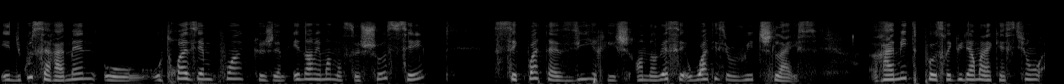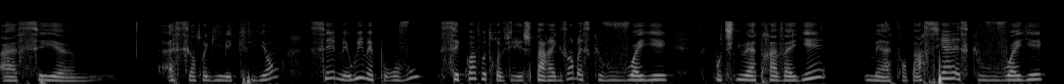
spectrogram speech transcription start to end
Et du coup, ça ramène au, troisième point que j'aime énormément dans ce show, c'est c'est quoi ta vie riche? En anglais, c'est What is your rich life? Ramit pose régulièrement la question à ses, euh, à ses entre guillemets clients, c'est mais oui, mais pour vous, c'est quoi votre vie riche? Par exemple, est-ce que vous voyez continuer à travailler mais à temps partiel? Est-ce que vous voyez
